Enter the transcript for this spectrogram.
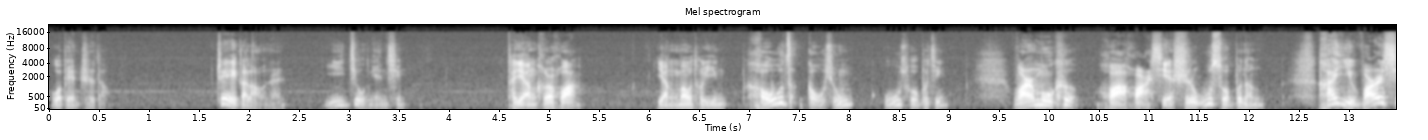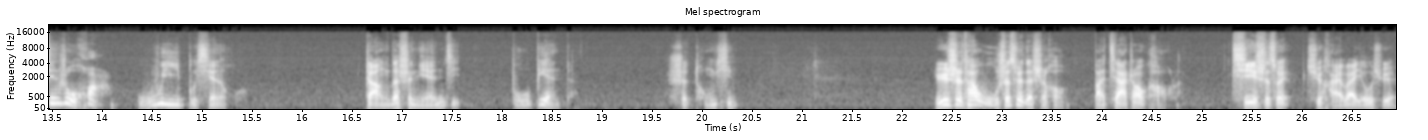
我便知道，这个老人依旧年轻。他养荷花，养猫头鹰、猴子、狗熊，无所不精；玩木刻、画画、写诗，无所不能；还以玩心入画，无一不鲜活。长的是年纪。不变的是童心。于是他五十岁的时候把驾照考了，七十岁去海外游学，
